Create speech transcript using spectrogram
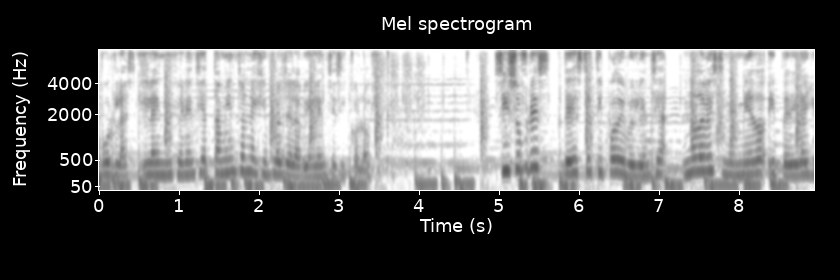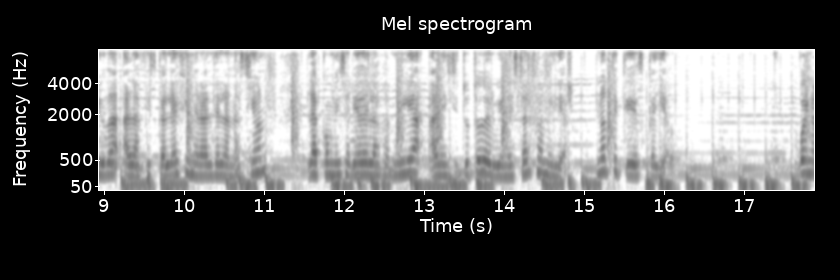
burlas y la indiferencia también son ejemplos de la violencia psicológica. Si sufres de este tipo de violencia, no debes tener miedo y pedir ayuda a la Fiscalía General de la Nación, la Comisaría de la Familia, al Instituto del Bienestar Familiar. No te quedes callado. Bueno,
